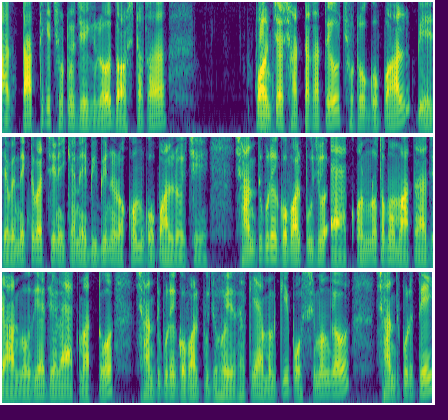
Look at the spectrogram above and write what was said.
আর তার থেকে ছোট যেগুলো দশ টাকা পঞ্চাশ ষাট টাকাতেও ছোট গোপাল পেয়ে যাবেন। দেখতে পাচ্ছেন, এখানে বিভিন্ন রকম গোপাল রয়েছে। শান্তিপুরে গোপাল পুজো এক, অন্যতম মাত্রা যা নদিয়া জেলায় একমাত্র শান্তিপুরে গোপাল পুজো হয়ে থাকে। এমনকি পশ্চিমবঙ্গেও শান্তিপুরেতেই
